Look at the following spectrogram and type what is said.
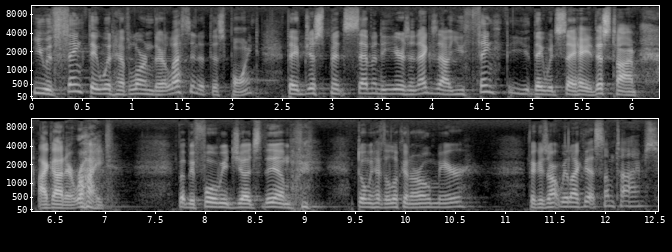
You would think they would have learned their lesson at this point. They've just spent 70 years in exile. You think they would say, hey, this time I got it right. But before we judge them, don't we have to look in our own mirror? Because aren't we like that sometimes?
